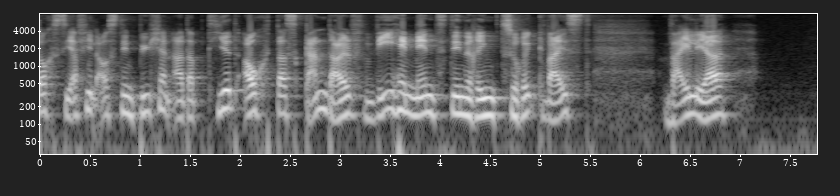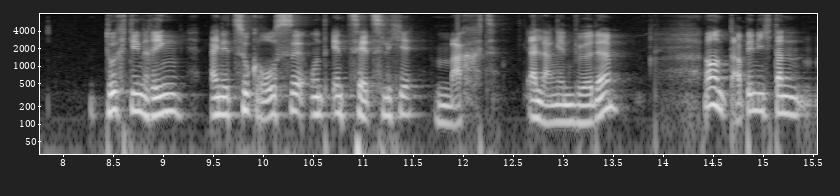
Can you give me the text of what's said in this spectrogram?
doch sehr viel aus den Büchern adaptiert. Auch dass Gandalf vehement den Ring zurückweist, weil er durch den Ring eine zu große und entsetzliche Macht erlangen würde. Und da bin ich dann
